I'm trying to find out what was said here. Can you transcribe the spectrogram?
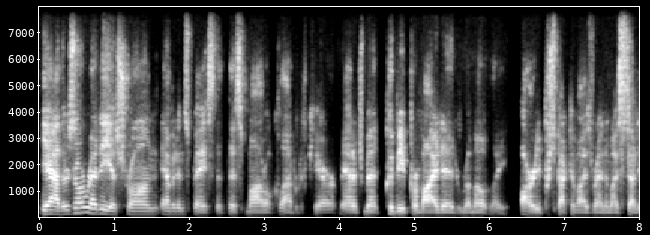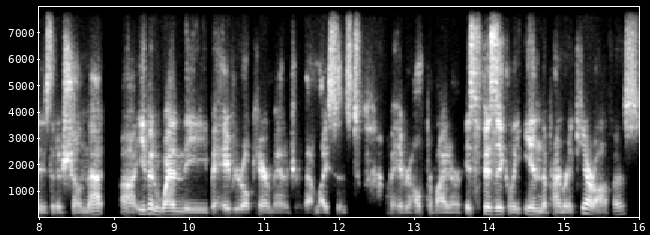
Yeah there's already a strong evidence base that this model collaborative care management could be provided remotely. Already prospectivized randomized studies that have shown that uh, even when the behavioral care manager, that licensed behavioral health provider, is physically in the primary care office,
